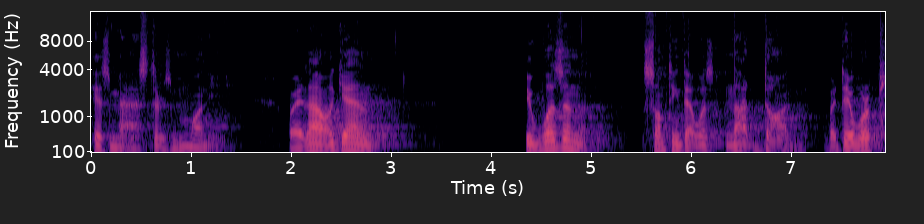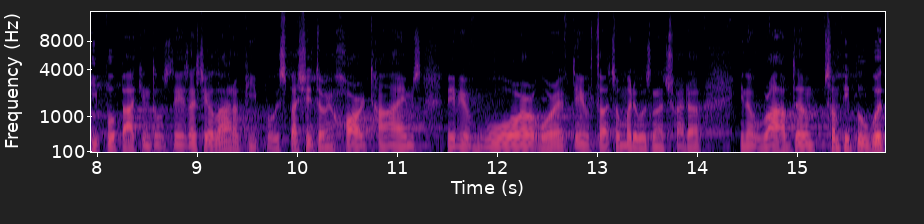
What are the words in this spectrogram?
his master's money. Right now, again, it wasn't something that was not done. But there were people back in those days, actually a lot of people, especially during hard times, maybe of war, or if they thought somebody was going to try to, you know, rob them. Some people would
